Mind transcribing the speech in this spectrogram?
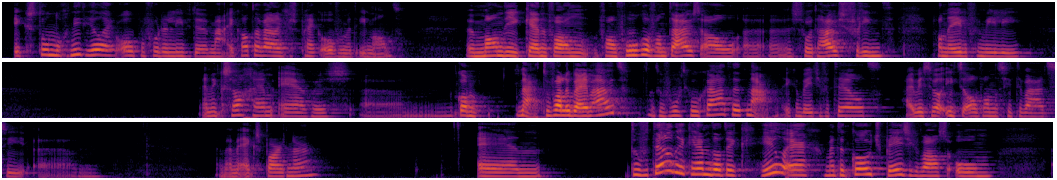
Ik stond nog niet heel erg open voor de liefde, maar ik had daar wel een gesprek over met iemand. Een man die ik ken van, van vroeger, van thuis al. Uh, een soort huisvriend van de hele familie. En ik zag hem ergens. Um, kwam nou, toevallig bij hem uit. En toen vroeg hij hoe gaat het? Nou, ik een beetje verteld. Hij wist wel iets al van de situatie um, met mijn ex-partner. En toen vertelde ik hem dat ik heel erg met een coach bezig was om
